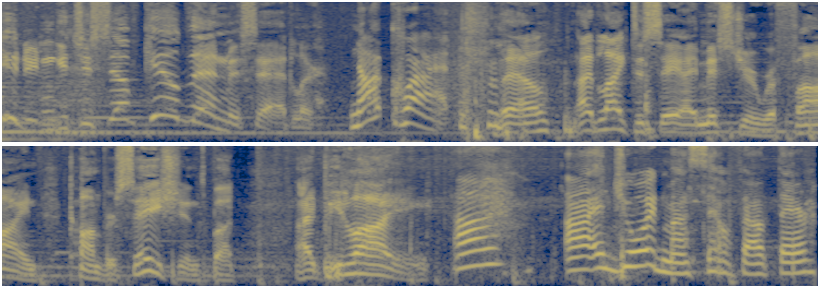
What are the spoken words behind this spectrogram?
You didn't get yourself killed then, Miss Adler. Not quite. well, I'd like to say I missed your refined conversations, but I'd be lying. I I enjoyed myself out there.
